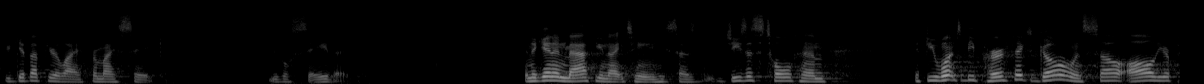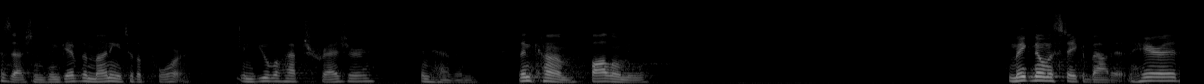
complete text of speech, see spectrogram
if you give up your life for my sake, you will save it. And again in Matthew 19, he says, Jesus told him, If you want to be perfect, go and sell all your possessions and give the money to the poor, and you will have treasure in heaven. Then come, follow me. So make no mistake about it. Herod,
